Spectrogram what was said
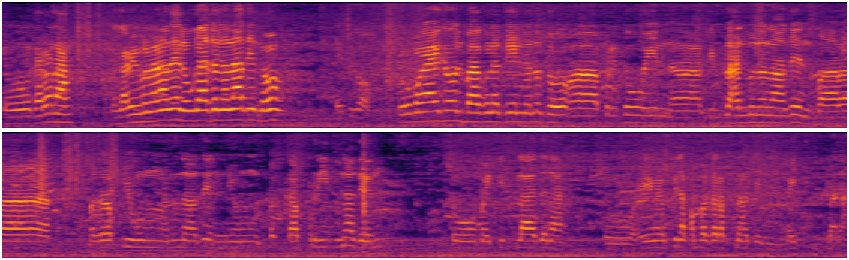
So tara na. Gagawin muna natin, hugasan na natin no. Let's go. So mga idol, bago natin ano to, ah, prituhin, ah, timplahan muna natin para masarap yung ano natin, yung pagka-prito natin. So may timplada na. So ayun ang pinakamasarap natin, may timpla na.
